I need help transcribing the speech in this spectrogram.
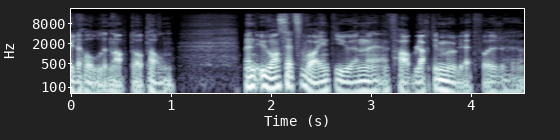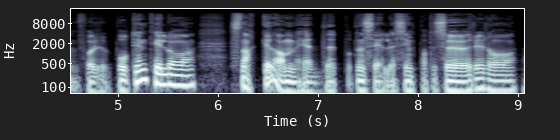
ville holde Nato-avtalen. Men uansett så var intervjuet en, fabelaktig mulighet for, for, Putin til å snakke da med potensielle sympatisører og,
